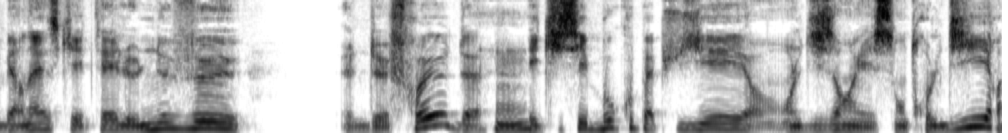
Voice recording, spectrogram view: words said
Bernays qui était le neveu de Freud mmh. et qui s'est beaucoup appuyé, en, le disant et sans trop le dire,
